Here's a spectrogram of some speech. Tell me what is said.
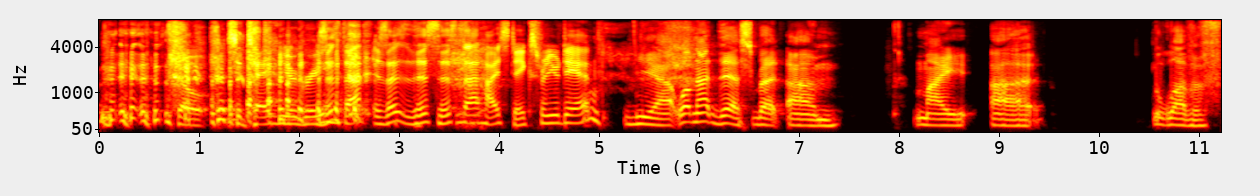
So, so Ted, you agree? Is this that? Is this this this that high stakes for you, Dan? Yeah, well, not this, but um, my uh, love of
